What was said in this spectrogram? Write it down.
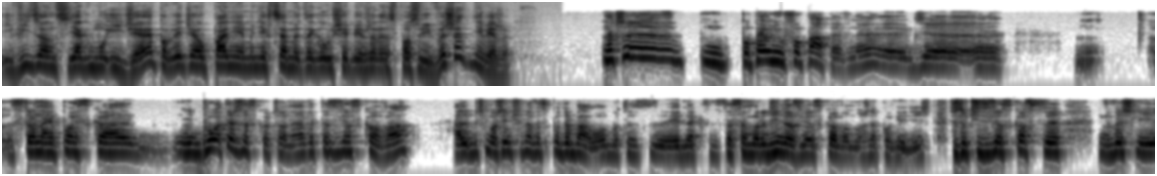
i widząc jak mu idzie, powiedział, panie, my nie chcemy tego u siebie w żaden sposób i wyszedł? Nie wierzę. Znaczy, popełnił fopa pewne, e, gdzie e, strona japońska była też zaskoczona, nawet ta związkowa, ale być może im się nawet spodobało, bo to jest jednak ta sama rodzina związkowa, można powiedzieć. Zresztą ci związkowcy wyszli e,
